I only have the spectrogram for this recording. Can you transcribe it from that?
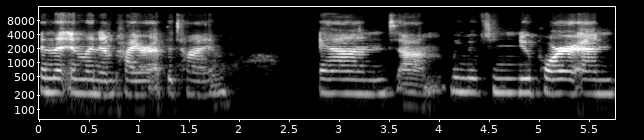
in the Inland Empire at the time. And um, we moved to Newport and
